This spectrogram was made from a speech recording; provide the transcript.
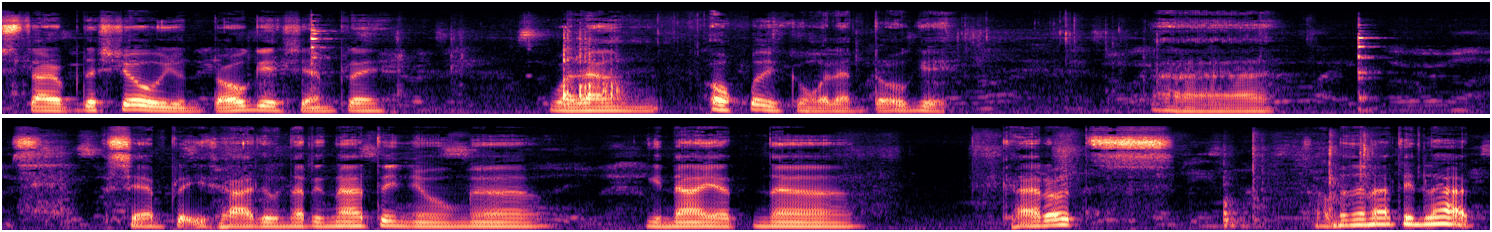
star of the show, yung toge. Siyempre, walang okay kung walang toge. Uh, Siyempre, ihalo na rin natin yung uh, ginayat na carrots. Sama na natin lahat.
